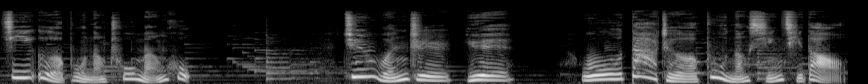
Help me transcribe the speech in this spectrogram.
饥饿不能出门户。君闻之曰：“吾大者不能行其道，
